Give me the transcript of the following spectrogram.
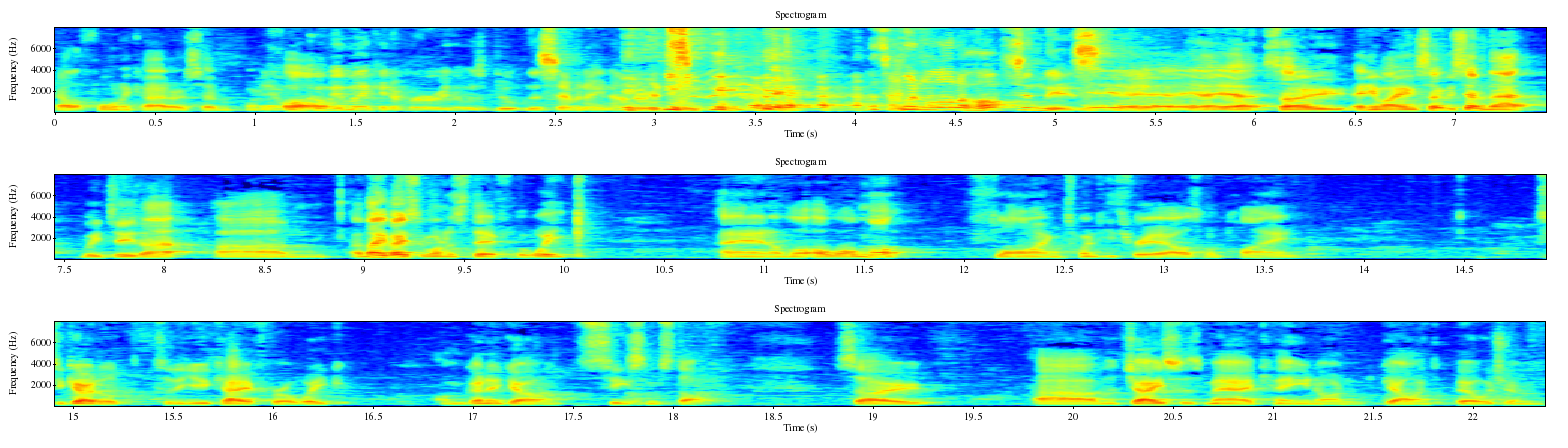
Californicator at seven point Yeah, five. why can't we make a brewery that was built in the 1700s? Let's put a lot of hops in this. Yeah, yeah, yeah, yeah. So anyway, so we send them that. We do that, um, and they basically want us there for the week. And I'm like, oh, well, I'm not flying 23 hours on a plane to go to, to the UK for a week. I'm going to go and see some stuff. So um, Jace was mad keen on going to Belgium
